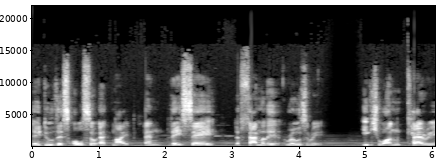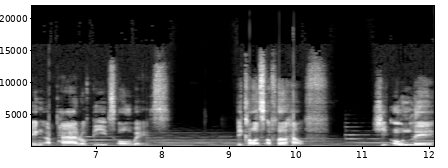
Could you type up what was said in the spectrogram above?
They do this also at night, and they say the family rosary, each one carrying a pair of beads always. Because of her health, she only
